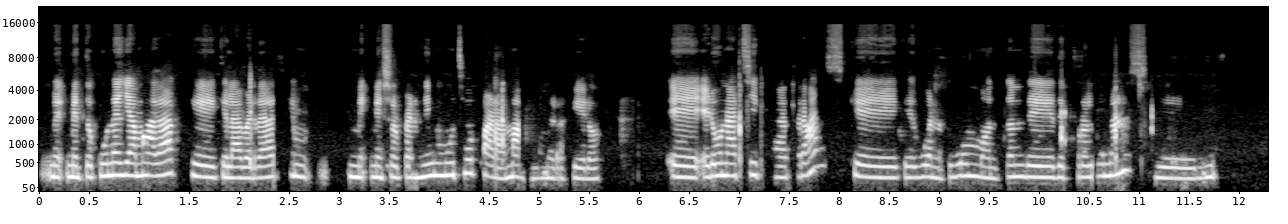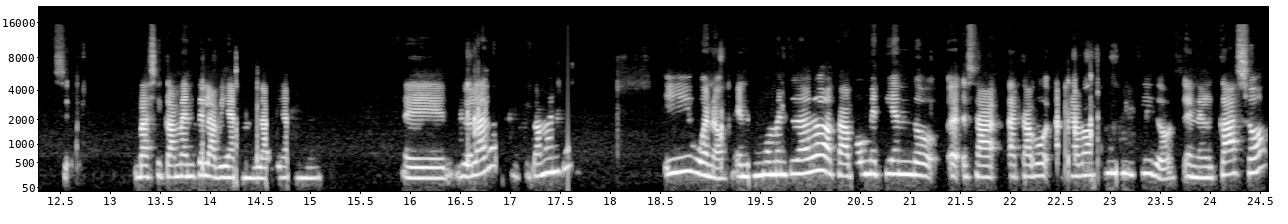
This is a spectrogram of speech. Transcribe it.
me, tocó una llamada que, que, la verdad es que me, me, sorprendí mucho para mal, me refiero. Eh, era una chica trans que, que, bueno, tuvo un montón de, problemas. básicamente la habían, la habían eh, violada prácticamente. Y bueno, en un momento dado acabó metiendo, eh, o sea, acabó, acabaron metidos en el caso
